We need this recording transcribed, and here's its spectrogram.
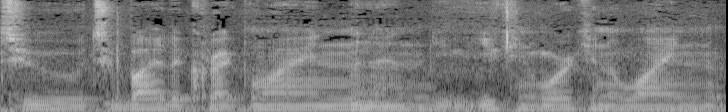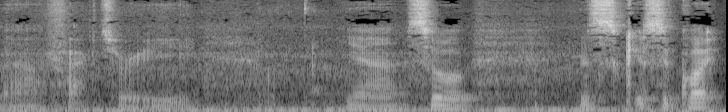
to to buy the correct wine, Mhm. and you, you can work in a wine uh, factory. Yeah, so It's it's a quite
